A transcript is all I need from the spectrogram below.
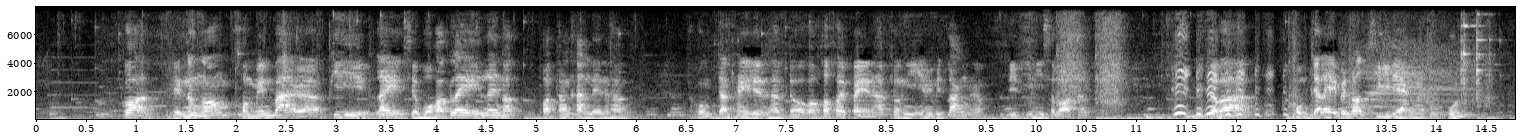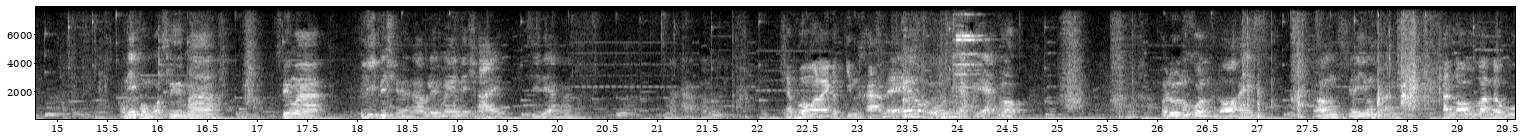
ๆก็เห็นน้องๆคอมเมนต์ว่าเออพี่ไล่เสียโบครับไล่ไล่น็อตพอร์ตทั้งคันเลยนะครับ ผมจัดให้เลยนะครับแต่ว่าก็ค่อยๆไปนะครับ ช่วงนี้ไม่มีตังค์นะครับ ติดไม่มีสล็อตครับ แต่ว่าผมจะไล่เป็นน็อตสีแดงนะทุกคน อันนี้ผมก็ซื้อมา ซื้อมารีบไปเฉยนะครับเลยไม่ได้ใช้สีแดงนะราคาเท่าไหร่แค่พวงอะไรก็กินขาดแล้วไม่อยากไปแอคหรอก มาดูทุกคนรอให้ต้องเสียยุ่งขันคันหลอมก่อนเรากู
